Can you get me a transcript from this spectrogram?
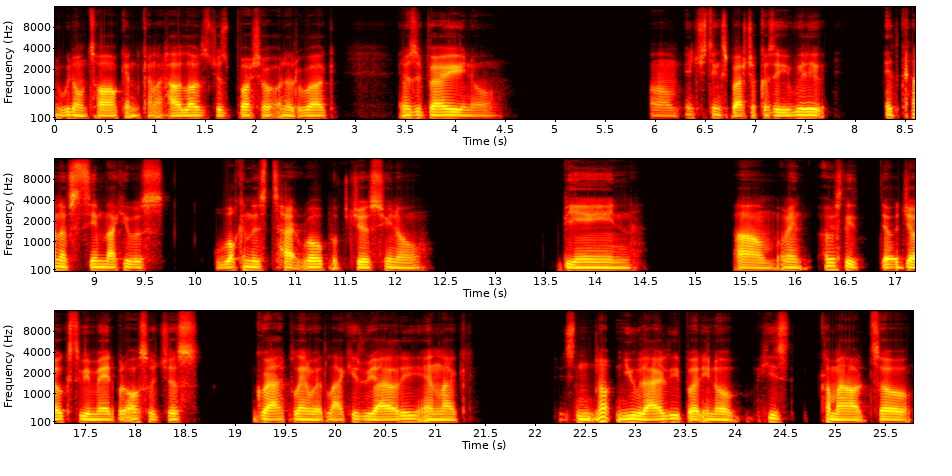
we don't talk and kind of how love's just brushed under the rug. It was a very you know um interesting special because it really it kind of seemed like he was walking this tightrope of just you know being um I mean obviously there were jokes to be made but also just grappling with like his reality and like his not new reality but you know he's come out so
